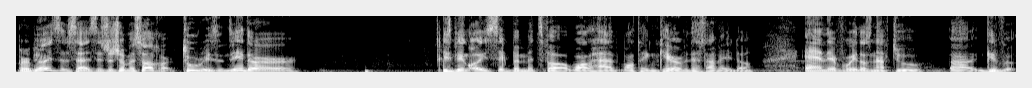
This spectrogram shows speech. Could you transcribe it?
But Rabbi Yosef says it's a Shemesachar. Two reasons. Either he's being oisik b'mitzvah while have while taking care of this aveda, and therefore he doesn't have to uh, give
